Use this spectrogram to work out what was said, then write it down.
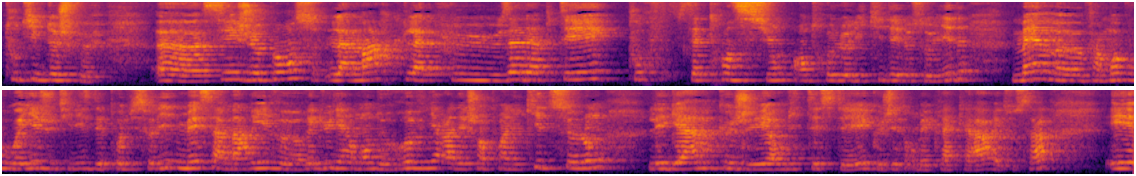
tout type de cheveux. Euh, c'est, je pense, la marque la plus adaptée pour cette transition entre le liquide et le solide. Même, euh, enfin moi vous voyez, j'utilise des produits solides, mais ça m'arrive euh, régulièrement de revenir à des shampoings liquides selon les gammes que j'ai envie de tester, que j'ai dans mes placards et tout ça. Et,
